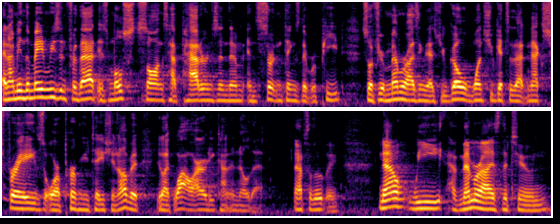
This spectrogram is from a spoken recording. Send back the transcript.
and i mean the main reason for that is most songs have patterns in them and certain things that repeat. So if you're memorizing it as you go once you get to that next phrase or a permutation of it you're like wow i already kind of know that. Absolutely. Now we have memorized the tune.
